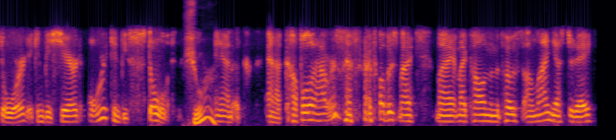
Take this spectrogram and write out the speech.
stored, it can be shared, or it can be stolen. Sure. And a, and a couple of hours after I published my, my, my column in the Post online yesterday,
